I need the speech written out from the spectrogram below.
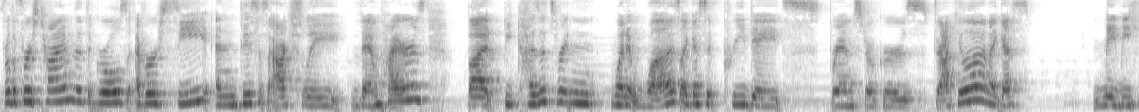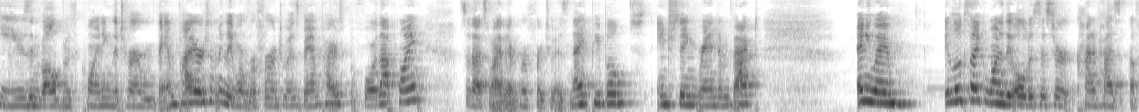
for the first time that the girls ever see and this is actually vampires but because it's written when it was i guess it predates bram stoker's dracula and i guess maybe he was involved with coining the term vampire or something. They weren't referred to as vampires before that point so that's why they're referred to as night people. Just interesting random fact. Anyway, it looks like one of the oldest sister kind of has a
